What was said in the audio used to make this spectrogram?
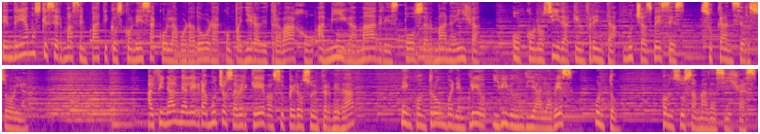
Tendríamos que ser más empáticos con esa colaboradora, compañera de trabajo, amiga, madre, esposa, hermana, hija o conocida que enfrenta muchas veces su cáncer sola. Al final me alegra mucho saber que Eva superó su enfermedad, encontró un buen empleo y vive un día a la vez junto con sus amadas hijas.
